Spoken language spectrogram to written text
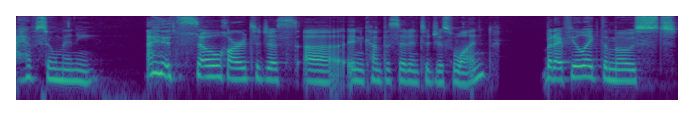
I have so many. It's so hard to just uh, encompass it into just one. But I feel like the most,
